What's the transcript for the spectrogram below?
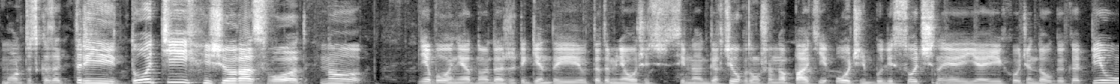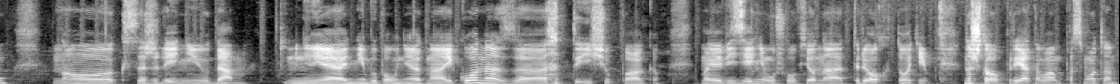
можно сказать, три тоти еще раз, вот. Но не было ни одной даже легенды, и вот это меня очень сильно огорчило, потому что на паки очень были сочные, я их очень долго копил, но, к сожалению, да, мне не выпала ни одна икона за тысячу паков. Мое везение ушло все на трех тоти. Ну что, приятного вам просмотра.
